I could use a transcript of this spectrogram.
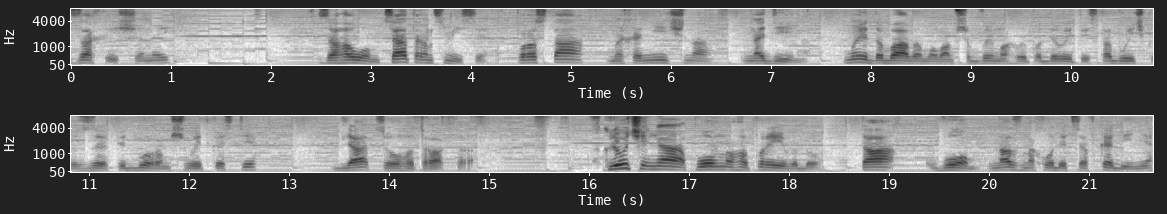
захищений. Загалом ця трансмісія проста, механічна, надійна. Ми додамо вам, щоб ви могли подивитись табличку з підбором швидкості для цього трактора. Включення повного приводу та ВОМ у нас знаходиться в кабіні.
